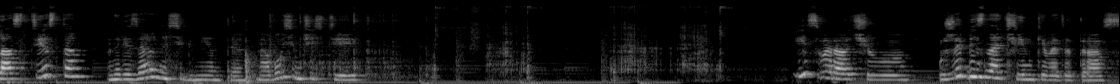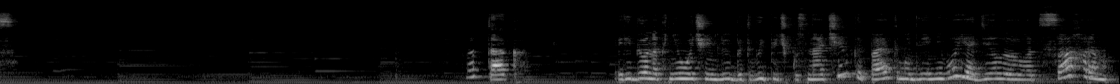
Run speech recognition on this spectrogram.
Пласт теста нарезаю на сегменты, на 8 частей. И сворачиваю, уже без начинки в этот раз. Вот так. Ребенок не очень любит выпечку с начинкой, поэтому для него я делаю вот с сахаром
